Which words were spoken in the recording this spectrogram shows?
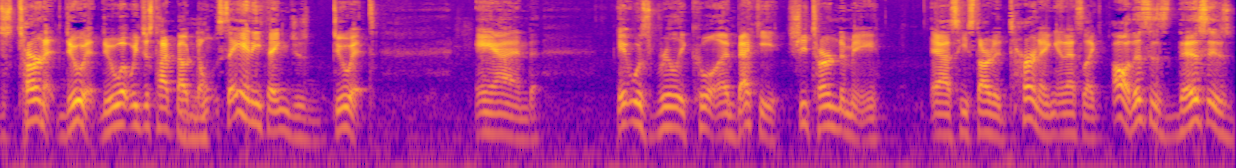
just turn it, do it, do what we just talked about. Mm-hmm. Don't say anything, just do it. And it was really cool. And Becky she turned to me as he started turning, and it's like oh this is this is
